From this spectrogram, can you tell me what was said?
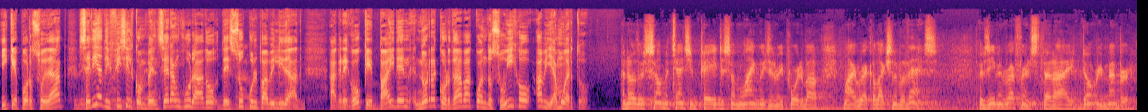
y que por su edad sería difícil convencer a un jurado de su culpabilidad. Agregó que Biden no recordaba cuando su hijo había muerto. I know there's some attention paid to some language in the report about my recollection of events. There's even reference that I don't remember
